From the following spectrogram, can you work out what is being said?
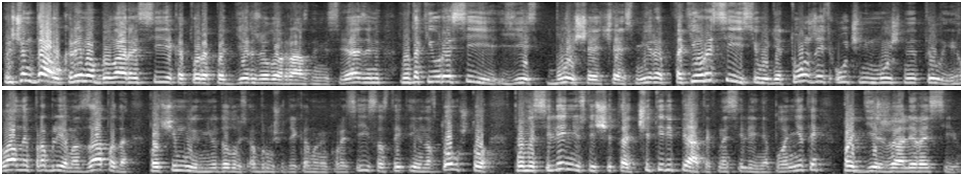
Причем да, у Крыма была Россия, которая поддерживала разными связями. Но так и у России есть большая часть мира. Так и у России сегодня тоже есть очень мощные тылы. И главная проблема Запада, почему им не удалось обрушить экономику России, состоит именно в том, что по населению, если считать, 4 пятых населения планеты поддержали Россию.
